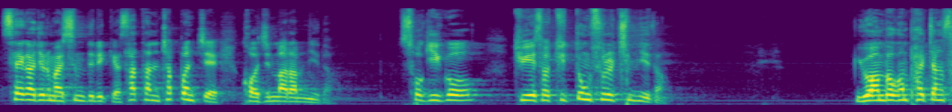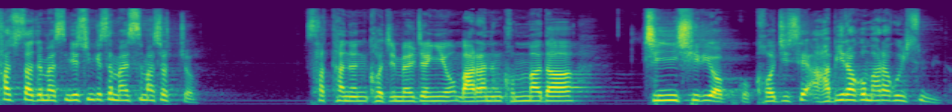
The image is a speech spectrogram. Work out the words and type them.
세 가지로 말씀드릴게요. 사탄은 첫 번째, 거짓말합니다. 속이고 뒤에서 뒤통수를 칩니다. 요한복음 8장 44절 말씀 예수님께서 말씀하셨죠. 사탄은 거짓말쟁이요 말하는 것마다 진실이 없고 거짓의 압이라고 말하고 있습니다.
